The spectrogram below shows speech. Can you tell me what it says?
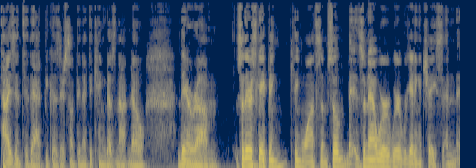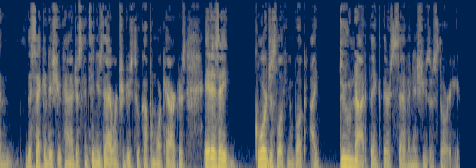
ties into that because there's something that the king does not know. They're, um, so they're escaping. King wants them. So, so now we're, we're, we're getting a chase and, and the second issue kind of just continues that. We're introduced to a couple more characters. It is a gorgeous looking book. I do not think there's seven issues of story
